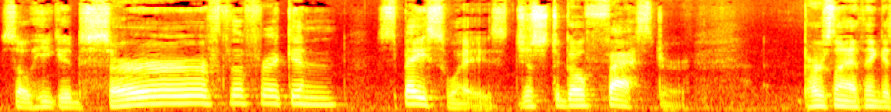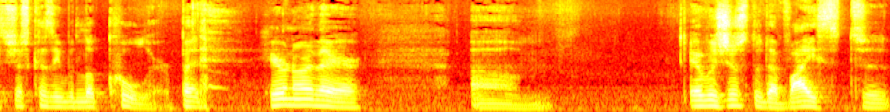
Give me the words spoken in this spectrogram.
so he could serve the freaking spaceways just to go faster personally, I think it's just because he would look cooler. But here nor there, um, it was just a device to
